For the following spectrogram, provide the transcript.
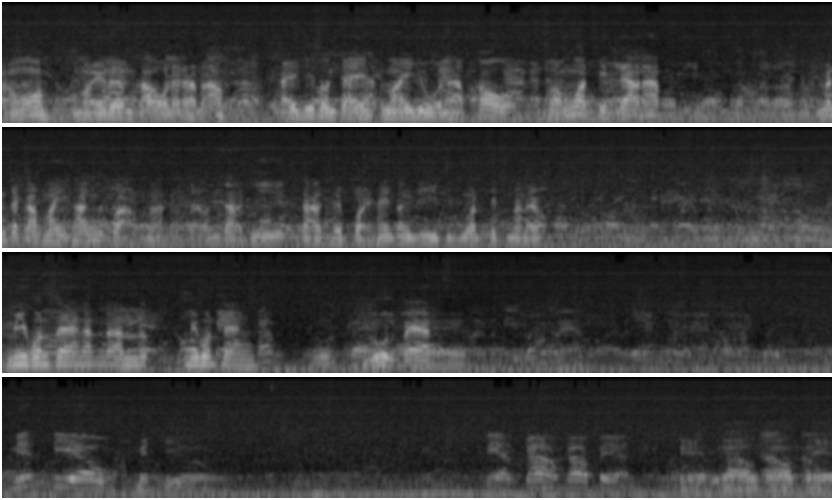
เอาหน่อยเริ่มเข้าแล้วนะครับเอ้าใครที่สนใจหน่อยอยู่นะครับ เข้าสองงวดติดแล้วนะครับ มันจะกลับมาอีกครั้งหรือเปล่านะแต่หลังจากที่ตาเคยปล่อยให้ตั้งยี่สิบงวดติดมาแล้ว มีคนแซงกันอันมีคนแซงรูดแปดเม็ดเดียวเม็ดเดียวแปดเก้าเก้าแปดแปดเก้าเก้าแปด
